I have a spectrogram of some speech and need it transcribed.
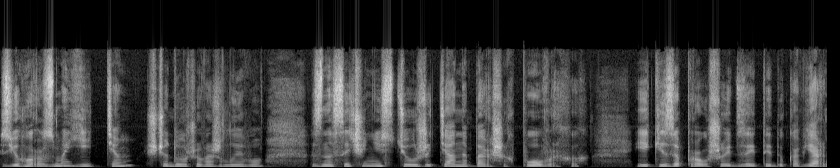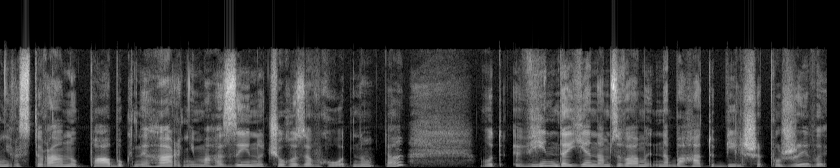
з його розмаїттям, що дуже важливо, з насиченістю життя на перших поверхах. Які запрошують зайти до кав'ярні, ресторану, пабу, книгарні, магазину, чого завгодно. Да? От він дає нам з вами набагато більше поживи,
